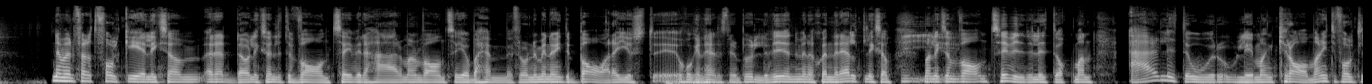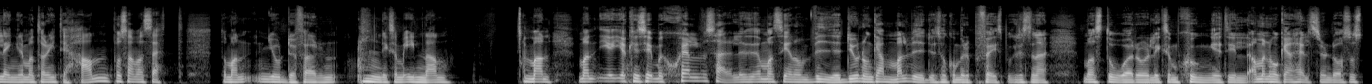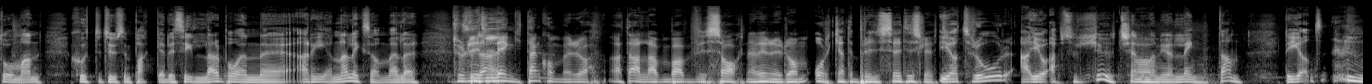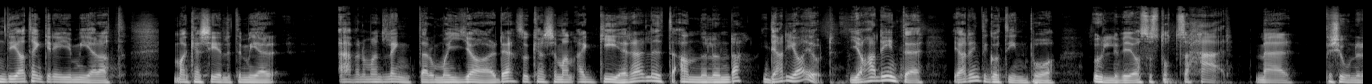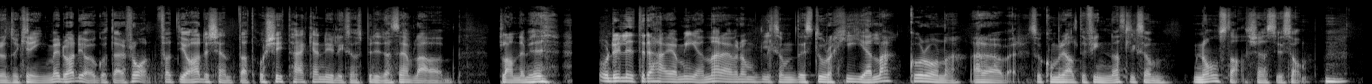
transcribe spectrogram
Nej, men för att folk är liksom rädda och liksom lite vant sig vid det här. Man vant sig att jobba hemifrån. Jag menar inte bara just eh, Håkan Hellström på Ullevi. Jag menar generellt. Liksom, man liksom vant sig vid det lite och man är lite orolig. Man kramar inte folk längre. Man tar inte hand på samma sätt som man gjorde för liksom innan. Man, man, jag, jag kan se mig själv så här, eller om man ser någon video, någon gammal video som kommer upp på Facebook, eller sån man står och liksom sjunger till ja, men Håkan Hellström då, så står man 70 000 packade sillar på en eh, arena liksom, eller Tror du sådär. längtan kommer då? Att alla bara saknar det nu? De orkar inte bry sig till slut. Jag tror, ja, absolut känner Ja. man ju en längtan. Det jag, det jag tänker är ju mer att man kanske är lite mer, även om man längtar och man gör det, så kanske man agerar lite annorlunda. Det hade jag gjort. Jag hade inte, jag hade inte gått in på Ullevi och så stått så här med personer runt omkring mig. Då hade jag gått därifrån. För att jag hade känt att, oh shit, här kan det ju liksom spridas en jävla pandemi. Och det är lite det här jag menar, även om liksom det stora hela corona är över, så kommer det alltid finnas liksom någonstans, känns det ju som.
